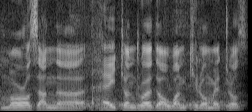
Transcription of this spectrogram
more than 800 or 1 kilometers.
